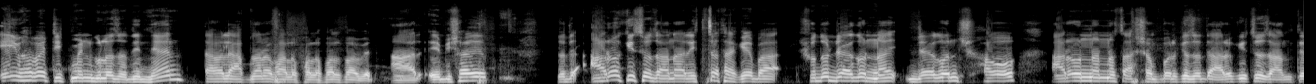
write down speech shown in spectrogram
এইভাবে ট্রিটমেন্টগুলো যদি নেন, তাহলে আপনারা ভালো ফলাফল পাবেন। আর এ বিষয়ে যদি আরও কিছু জানার ইচ্ছা থাকে বা শুধু ড্রাগন নয়, ড্রাগন সহ আরও অন্যান্য চাষ সম্পর্কে যদি আরও কিছু জানতে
